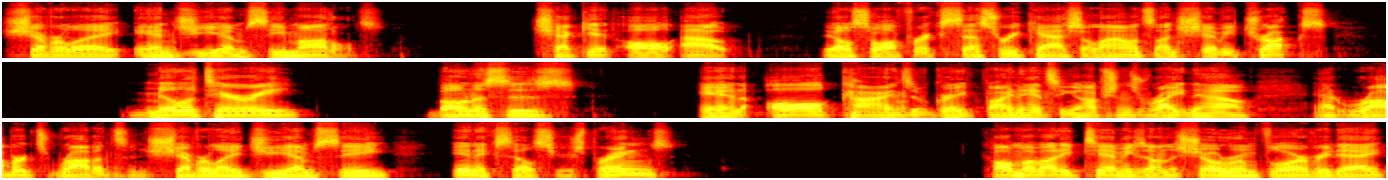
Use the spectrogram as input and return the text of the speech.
Chevrolet and GMC models. Check it all out. They also offer accessory cash allowance on Chevy trucks, military bonuses, and all kinds of great financing options right now at Roberts Robinson Chevrolet GMC in Excelsior Springs. Call my buddy Tim. He's on the showroom floor every day.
